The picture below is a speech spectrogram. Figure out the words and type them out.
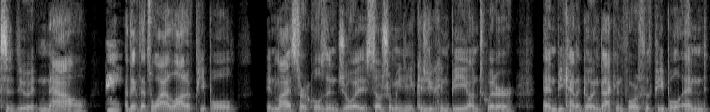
to do it now. Right. i think that's why a lot of people in my circles enjoy social media because you can be on Twitter and be kind of going back and forth with people and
